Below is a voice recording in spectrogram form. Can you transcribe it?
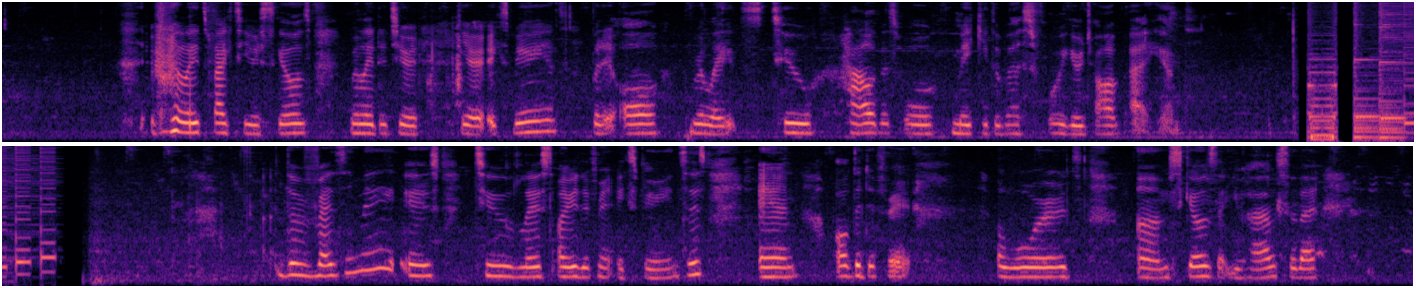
relates back to your skills, related to your, your experience, but it all relates to how this will make you the best for your job at hand. The resume is to list all your different experiences and all the different awards, um, skills that you have so that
